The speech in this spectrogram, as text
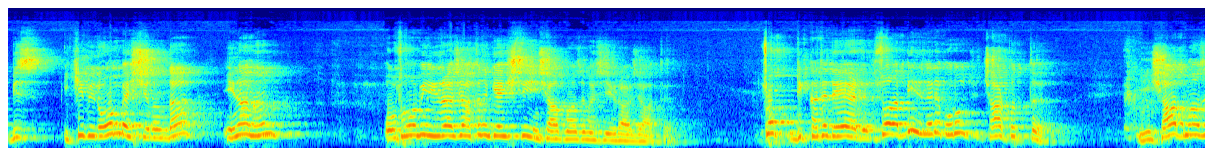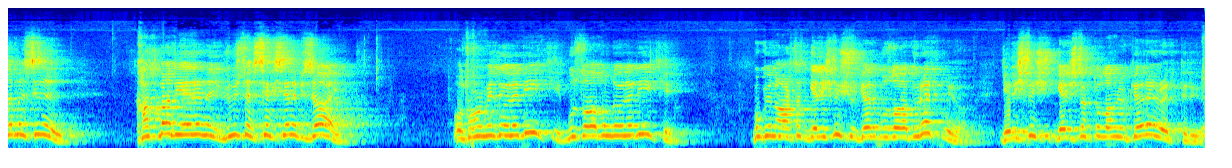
biz 2015 yılında inanın otomobil ihracatını geçti inşaat malzemesi ihracatı. Çok dikkate değerdir. Sonra birileri bunu çarpıttı. İnşaat malzemesinin katma değerinin yüzde sekseni bize ait. Otomobilde öyle değil ki. Buzdolabında öyle değil ki. Bugün artık gelişmiş ülkeler buzdolabı üretmiyor. Gelişmiş, gelişmekte olan ülkeler ürettiriyor.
